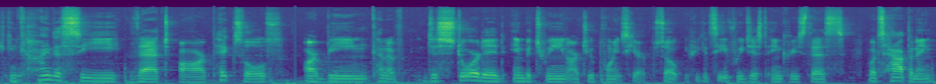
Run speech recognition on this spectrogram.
you can kind of see that our pixels are being kind of distorted in between our two points here. So if you can see if we just increase this, what's happening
